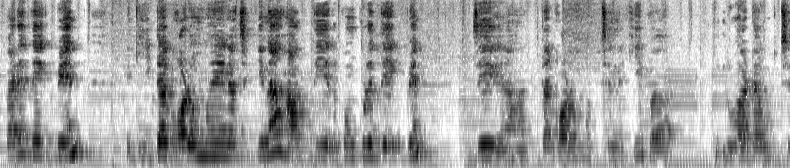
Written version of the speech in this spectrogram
এবারে দেখবেন, ঘিটা গরম হয়ে গেছে কিনা, হাত দিয়ে এরকম করে দেখবেন যে হাতটা গরম হচ্ছে নাকি বা ধোয়াটা উঠছে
